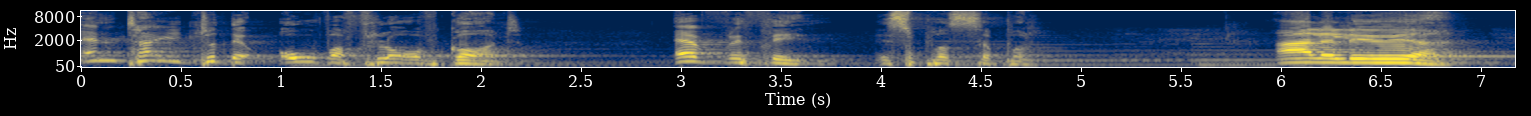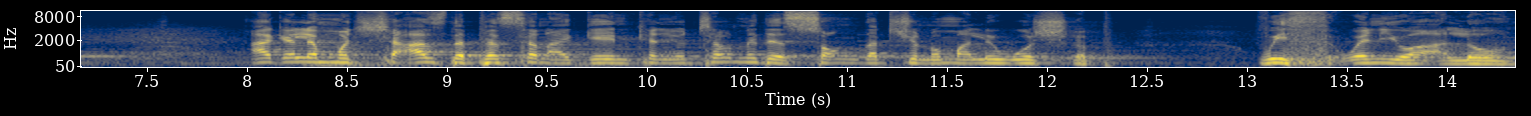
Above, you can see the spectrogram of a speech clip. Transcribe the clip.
enter into the overflow of God, everything is possible. Hallelujah. I can ask the person again, can you tell me the song that you normally worship with when you are alone?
